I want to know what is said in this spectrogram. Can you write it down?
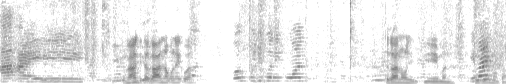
Ahay. Na, gitagaan ako ni Kuan. Kung pwede ko ni Kuan. Tagaan ako ni- Iman. Iman? Sige, man ka.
